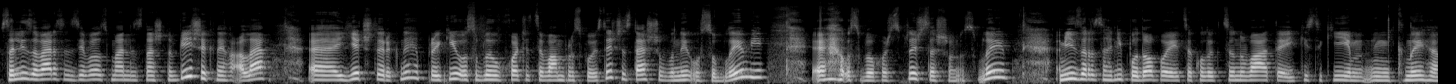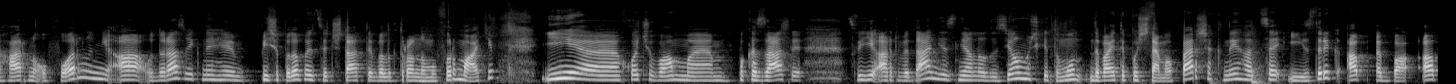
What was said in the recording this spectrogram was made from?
Взагалі за вересень з'явилось у мене значно більше книг, але е, є чотири книги, про які особливо хочеться вам розповісти, через те, що вони особливі. Е, особливо сказати, через що вони особливі. Мені зараз взагалі подобається колекціонувати якісь такі книги гарно оформлені, а одноразові книги більше подобається читати в електронному форматі. І е, хочу вам е, показати свої арт-видання, зняла до зйомочки, тому давайте почнемо. Перша книга це Іздрик Up, Up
